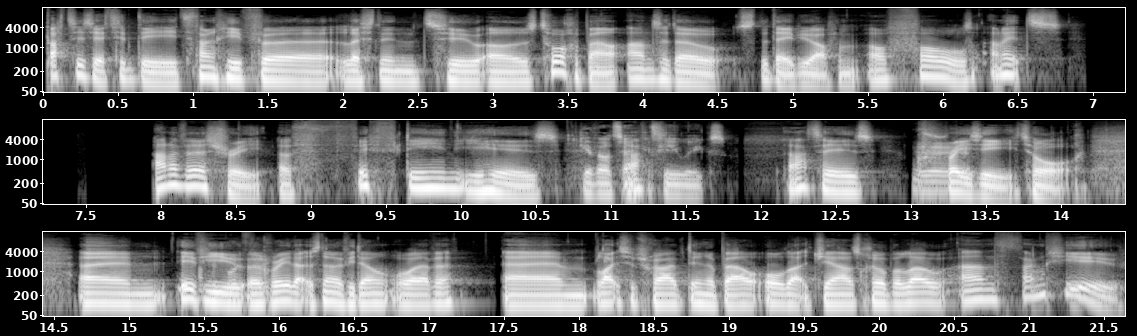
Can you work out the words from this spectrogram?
that is it indeed. Thank you for listening to us talk about Antidotes, the debut album of Foals, and its anniversary of 15 years. Give or take a few weeks. That is Yeah, yeah. crazy talk. Um, if you agree, let us know. If you don't, whatever. Um, like, subscribe, ding a bell, all that jazz. Go below, and thank you.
